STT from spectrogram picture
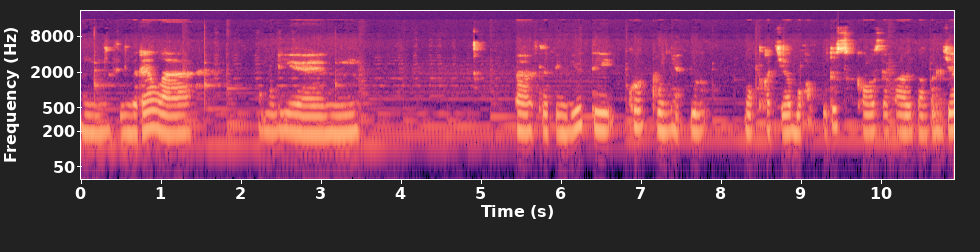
hmm, Cinderella kemudian uh, Sleeping Beauty gue punya dulu waktu kecil bokap tuh kalau setiap kali pulang kerja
